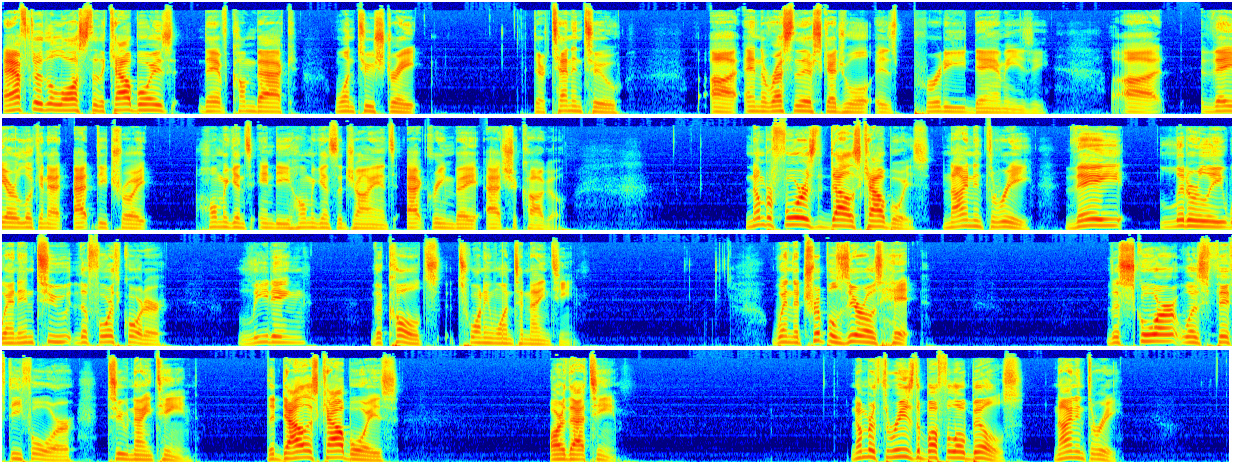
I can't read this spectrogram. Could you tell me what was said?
After the loss to the Cowboys, they have come back, won two straight. They're 10 and 2. Uh, and the rest of their schedule is pretty damn easy. Uh, they are looking at at Detroit, home against Indy, home against the Giants, at Green Bay, at Chicago. Number four is the Dallas Cowboys, nine and three. They literally went into the fourth quarter leading the Colts 21 to 19. When the triple zeros hit, the score was 54 to 19. The Dallas Cowboys are that team. Number 3 is the Buffalo Bills, 9 and 3.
